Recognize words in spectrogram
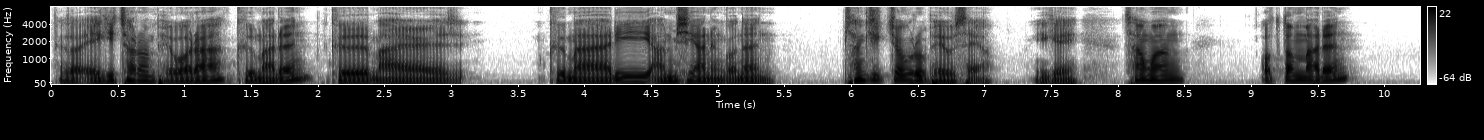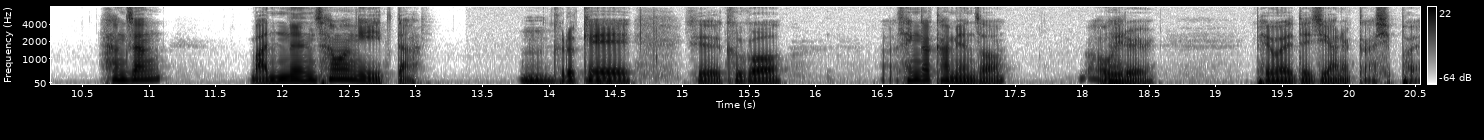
그래서 애기처럼 배워라 그 말은 그 말 그 말이 암시하는 거는 상식적으로 배우세요. 이게 상황 어떤 말은 항상 맞는 상황이 있다. 음. 그렇게 그 그거 생각하면서 어휘를 배워야 되지 않을까 싶어요.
